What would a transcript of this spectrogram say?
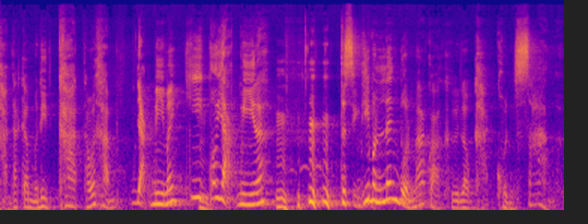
ขาดนักการเมืองที่ขาดทำให้ขาดอยากมีไหมกี้ก็อยากมีนะ แต่สิ่งที่มันเร่งด่วนมากกว่าคือเราขาดคนสร้างอะ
